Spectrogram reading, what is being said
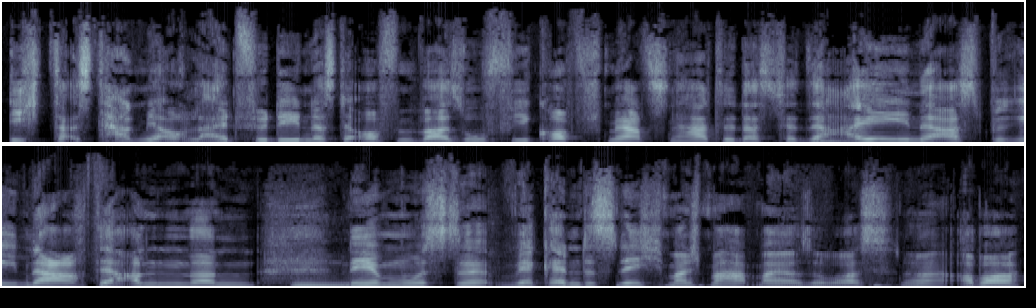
Ich, es tat mir auch leid für den, dass der offenbar so viel Kopfschmerzen hatte, dass der, Mhm. eine Aspirin nach der anderen nehmen musste. Wer kennt es nicht? Manchmal hat man ja sowas, ne? Aber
